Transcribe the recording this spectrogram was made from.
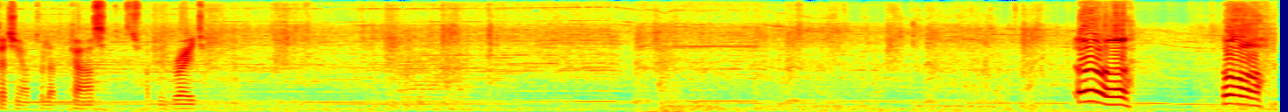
Catching up to lap cars. It's fucking great. Oh! Oh!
